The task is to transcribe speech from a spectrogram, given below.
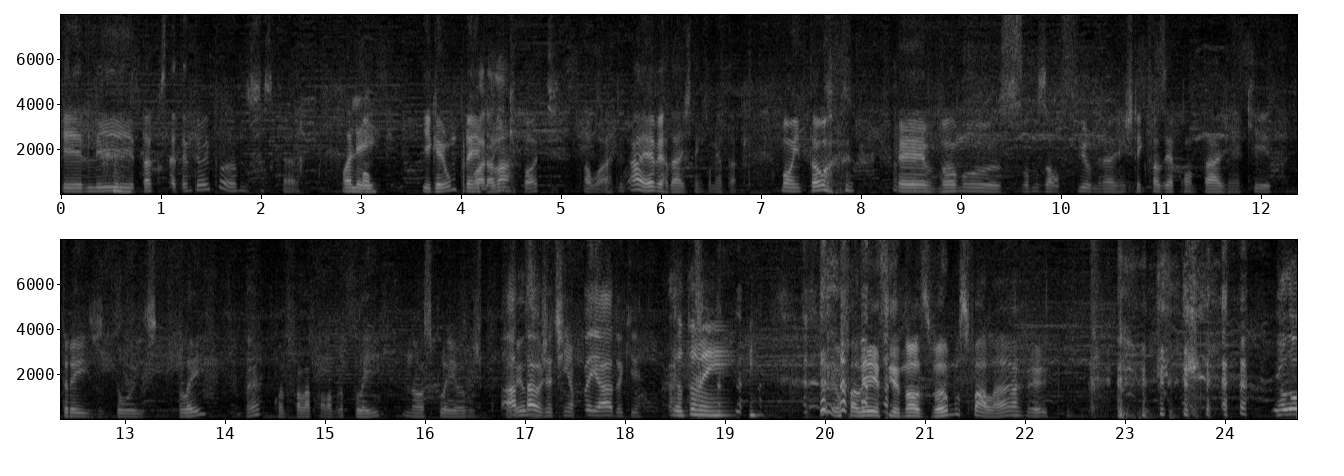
Ele tá com 78 anos, esse cara. Olha aí. E ganhou um prêmio, Bora lá? Inkpot Award. Ah, é verdade, tem que comentar. Bom, então, é, vamos, vamos ao filme, né? A gente tem que fazer a contagem aqui. 3, 2, play. Né? Quando falar a palavra play, nós playamos. Ah, tá, eu já tinha playado aqui. Eu também. Eu falei assim, nós vamos falar. Eu não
